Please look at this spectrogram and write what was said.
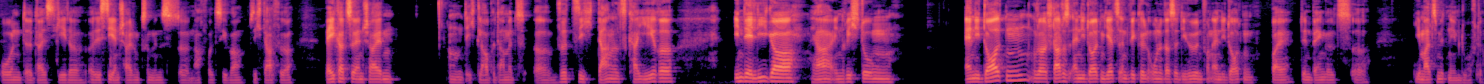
Und äh, da ist jede, äh, ist die Entscheidung zumindest äh, nachvollziehbar, sich dafür Baker zu entscheiden. Und ich glaube, damit äh, wird sich Daniels Karriere in der Liga ja in Richtung Andy Dalton oder Status Andy Dalton jetzt entwickeln, ohne dass er die Höhen von Andy Dalton bei den Bengals äh, jemals mitnehmen durfte.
